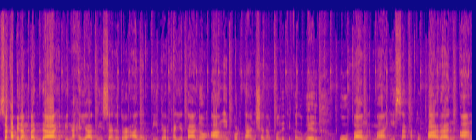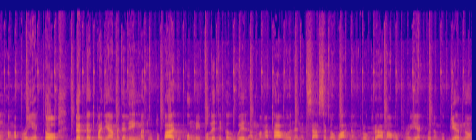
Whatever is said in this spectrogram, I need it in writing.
Sa kabilang banda, ipinahayag ni Senator Alan Peter Cayetano ang importansya ng political will upang maisakatuparan ang mga proyekto. Dagdag pa niya madaling matutupad kung may political will ang mga tao na nagsasagawa ng programa o proyekto ng gobyerno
